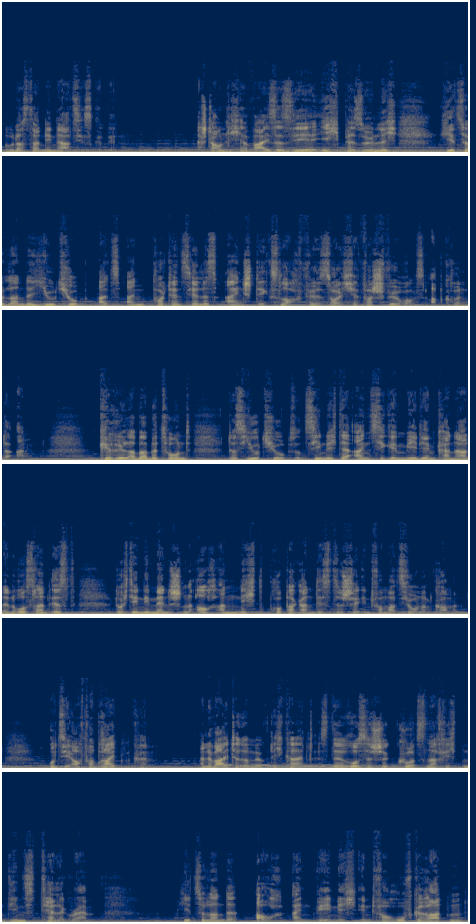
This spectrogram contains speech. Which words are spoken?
nur dass dann die Nazis gewinnen. Erstaunlicherweise sehe ich persönlich hierzulande YouTube als ein potenzielles Einstiegsloch für solche Verschwörungsabgründe an. Kirill aber betont, dass YouTube so ziemlich der einzige Medienkanal in Russland ist, durch den die Menschen auch an nicht propagandistische Informationen kommen und sie auch verbreiten können. Eine weitere Möglichkeit ist der russische Kurznachrichtendienst Telegram. Hierzulande auch ein wenig in Verruf geraten,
